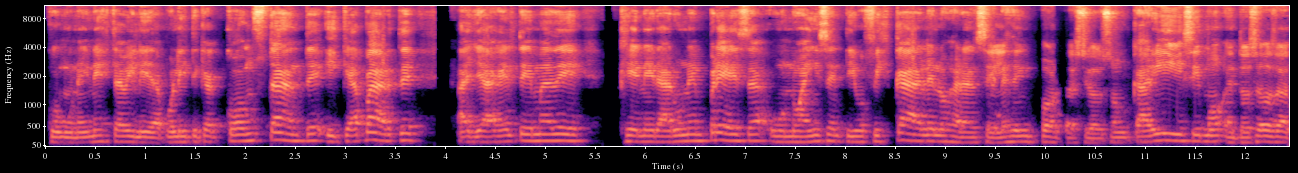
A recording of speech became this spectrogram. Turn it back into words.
con una inestabilidad política constante y que aparte allá el tema de generar una empresa, no hay incentivos fiscales, los aranceles de importación son carísimos, entonces, o sea,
